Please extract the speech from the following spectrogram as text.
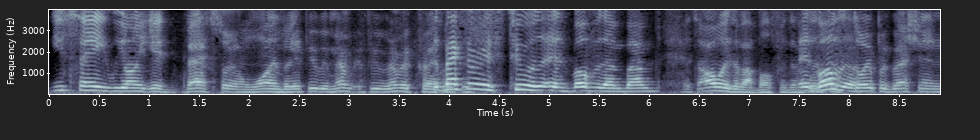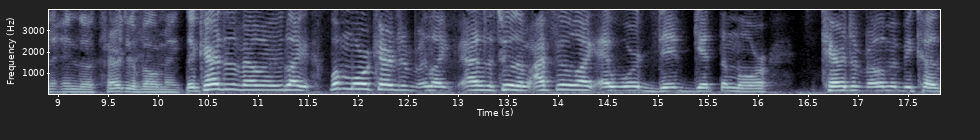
you say we only get backstory on one, but if you remember, if you remember correctly, The backstory is two is both of them, but I'm, it's always about both of them. It's Just both of the them. story progression and the character development. the character development, like what more character, like out of the two of them, I feel like Edward did get the more character development because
